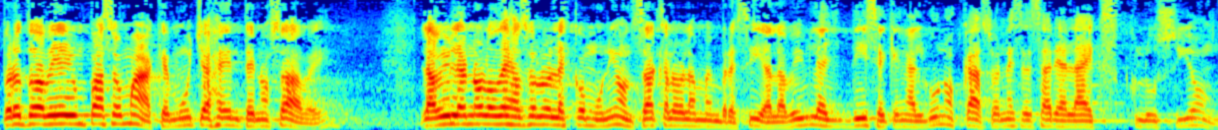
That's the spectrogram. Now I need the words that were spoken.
Pero todavía hay un paso más que mucha gente no sabe. La Biblia no lo deja solo en la excomunión, sácalo de la membresía. La Biblia dice que en algunos casos es necesaria la exclusión.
